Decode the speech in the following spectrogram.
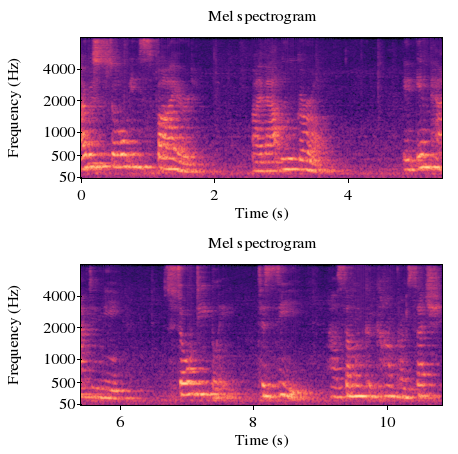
I was so inspired by that little girl. It impacted me so deeply to see how someone could come from such,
